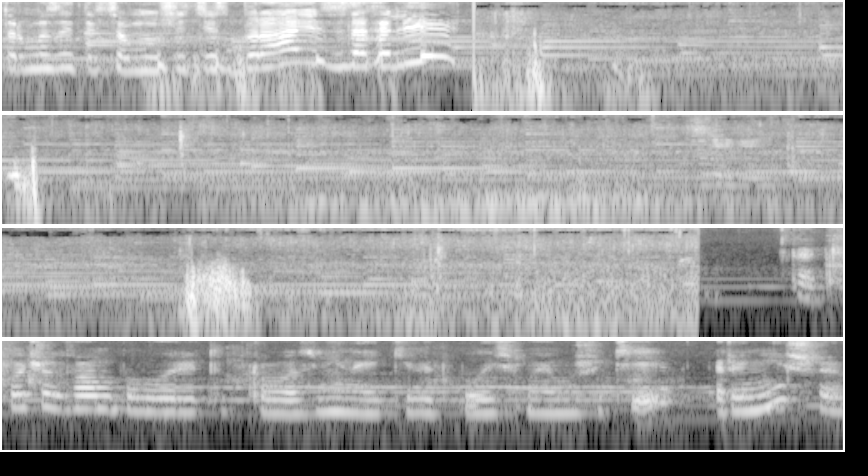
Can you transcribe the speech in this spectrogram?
Тормозити в цьому житті збираюсь взагалі. Так, хочу з вами поговорити про зміни, які відбулись в моєму житті. Раніше,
